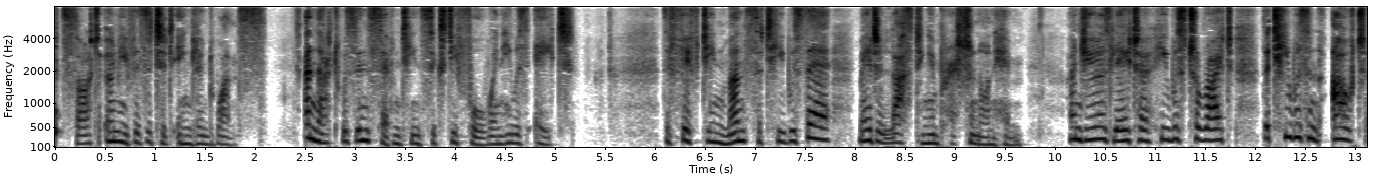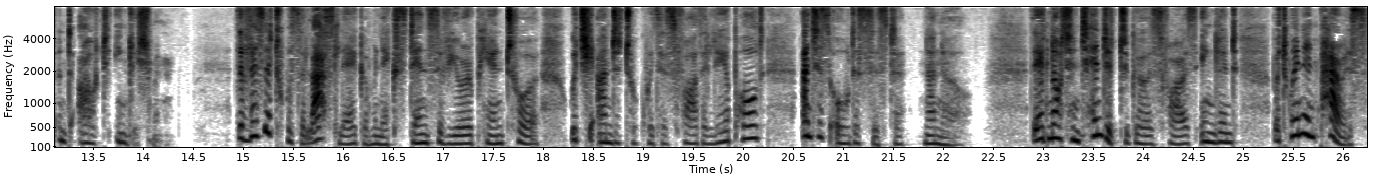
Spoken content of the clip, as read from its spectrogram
Mozart only visited England once, and that was in 1764 when he was eight. The fifteen months that he was there made a lasting impression on him, and years later he was to write that he was an out and out Englishman. The visit was the last leg of an extensive European tour which he undertook with his father Leopold and his older sister Nannerl. They had not intended to go as far as England, but when in Paris,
